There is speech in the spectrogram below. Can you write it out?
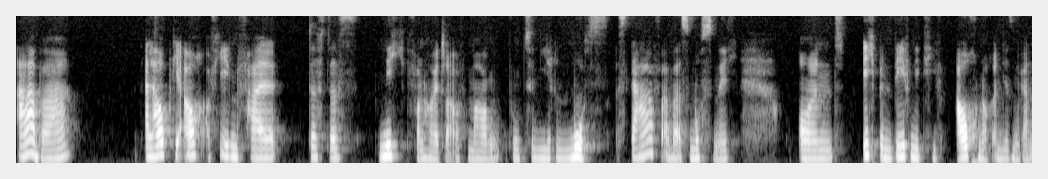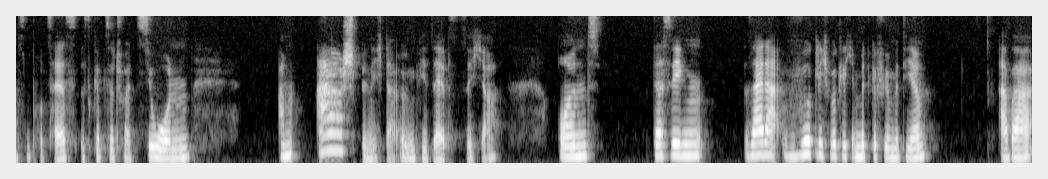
Aber erlaub dir auch auf jeden Fall, dass das nicht von heute auf morgen funktionieren muss. Es darf, aber es muss nicht. Und ich bin definitiv auch noch in diesem ganzen Prozess. Es gibt Situationen, am Arsch bin ich da irgendwie selbstsicher. Und deswegen sei da wirklich, wirklich im Mitgefühl mit dir. Aber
